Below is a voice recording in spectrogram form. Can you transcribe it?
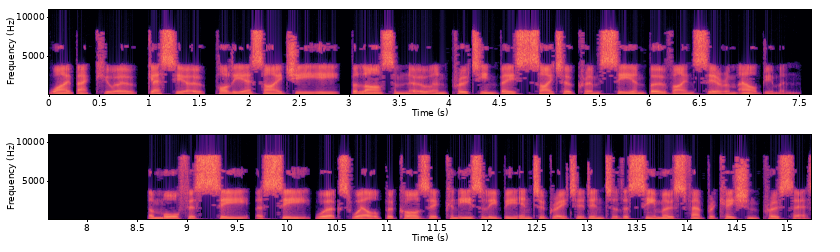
YBaCuO, GeSiO, poly-SiGe, belarcimno and protein-based cytochrome C and bovine serum albumin. Amorphous C, a C works well because it can easily be integrated into the CMOS fabrication process,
